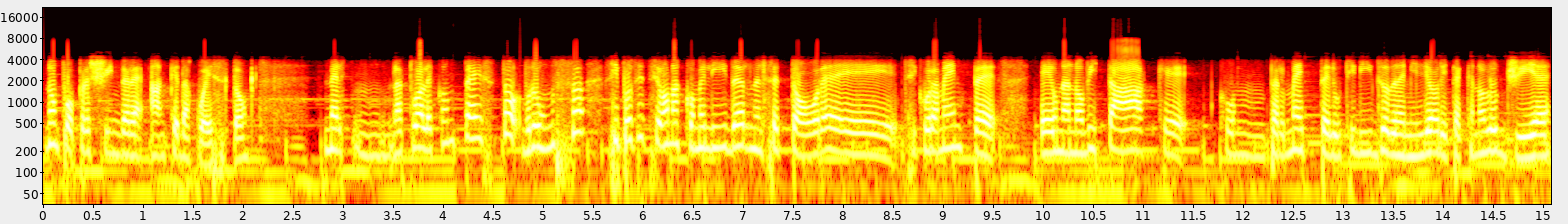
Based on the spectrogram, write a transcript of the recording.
non può prescindere anche da questo. Nell'attuale mm, contesto Vrooms si posiziona come leader nel settore e sicuramente è una novità che con, permette l'utilizzo delle migliori tecnologie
